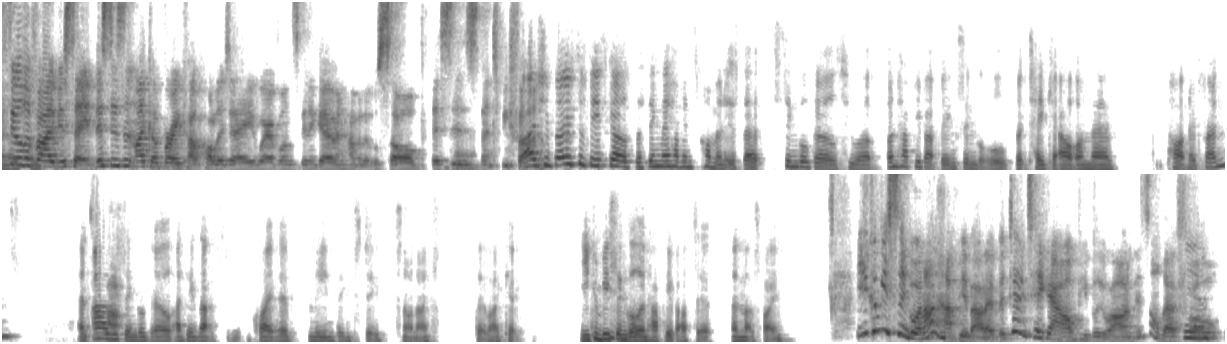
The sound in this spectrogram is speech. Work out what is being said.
I feel the vibe you're saying. This isn't like a breakup holiday where everyone's going to go and have a little sob. This yeah. is meant to be fun. Actually, both of these girls, the thing they have in common is they're single girls who are unhappy about being single, but take it out on their partnered friends. And as a ah. single girl, I think that's quite a mean thing to do. It's not nice. Don't like it. You can be single and happy about it, and that's fine. You can be single and unhappy about it, but don't take it out on people who aren't. It's not their fault.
